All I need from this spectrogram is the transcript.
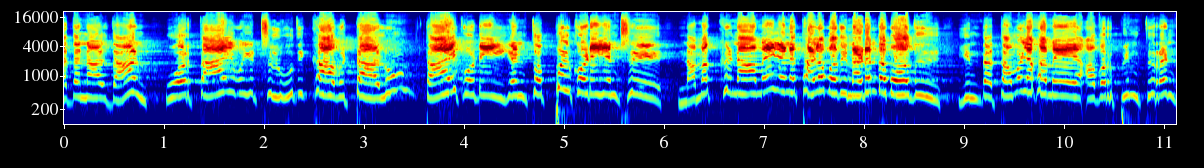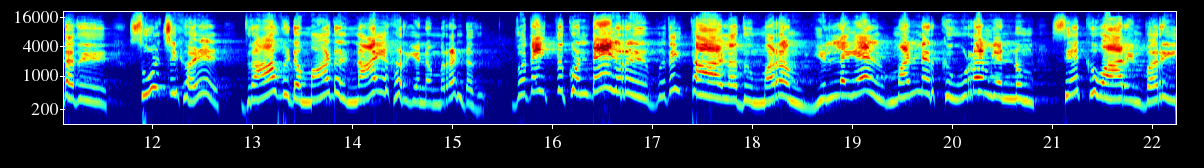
அதனால்தான் ஓர் தாய் வயிற்றில் உதிக்காவிட்டாலும் தாய் கொடி என் தொப்புள் கொடி என்று நமக்கு நாமே என தளபதி நடந்தபோது இந்த தமிழகமே அவர் பின் திரண்டது. சூழ்ச்சிகள் திராவிட மாடல் நாயகர் என மிரண்டது. விதைத்து கொண்டே இரு விதைத்தால் அது மரம் இல்லையேல் மண்ணிற்கு உரம் என்னும் சேக்குவாரின் வரி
